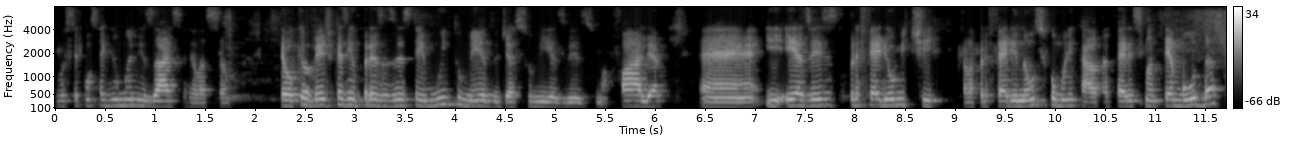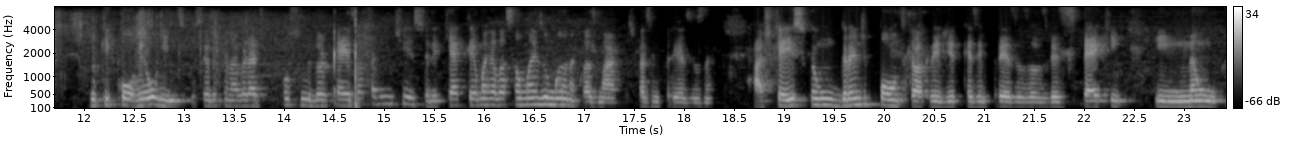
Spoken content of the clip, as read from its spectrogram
você consegue humanizar essa relação. Então, o que eu vejo é que as empresas, às vezes, têm muito medo de assumir, às vezes, uma falha, é, e, e, às vezes, prefere omitir. Ela prefere não se comunicar, ela prefere se manter muda do que correr o risco, sendo que, na verdade, o consumidor quer exatamente isso. Ele quer ter uma relação mais humana com as marcas, com as empresas, né? Acho que é isso que é um grande ponto que eu acredito que as empresas, às vezes, pequem em não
